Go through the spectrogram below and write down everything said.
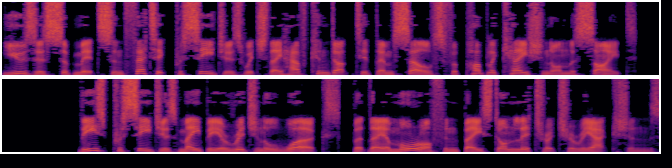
Users submit synthetic procedures which they have conducted themselves for publication on the site. These procedures may be original works, but they are more often based on literature reactions.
